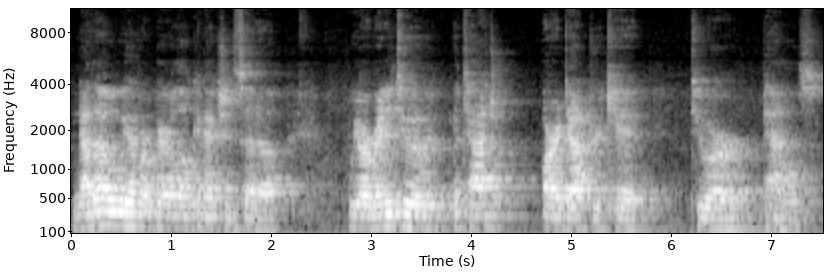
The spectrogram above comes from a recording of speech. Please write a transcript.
Now that we have our parallel connection set up, we are ready to attach our adapter kit to our panels.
